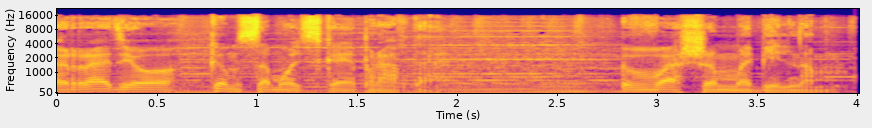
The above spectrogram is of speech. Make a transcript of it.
Радио «Комсомольская правда». В вашем мобильном.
